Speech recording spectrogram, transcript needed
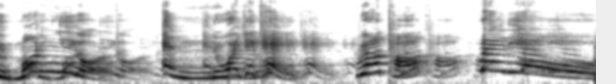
Good morning, New York! NYJK! Real Talk Radio!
